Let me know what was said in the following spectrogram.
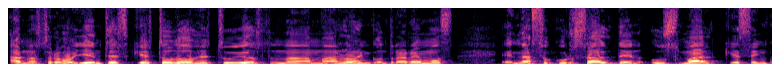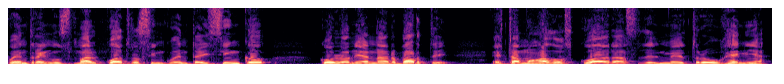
a nuestros oyentes que estos dos estudios nada más los encontraremos en la sucursal de Usmal, que se encuentra en Usmal 455, Colonia Narvarte. Estamos a dos cuadras del Metro Eugenia.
